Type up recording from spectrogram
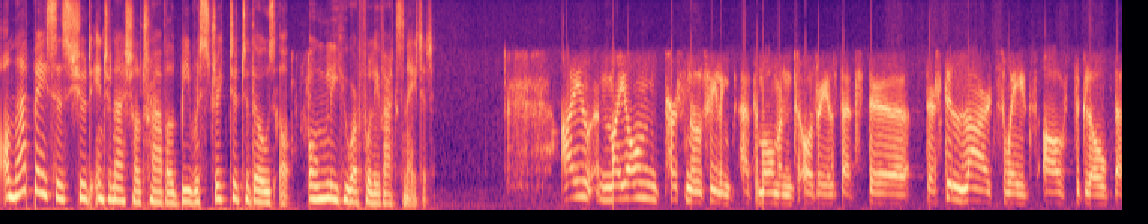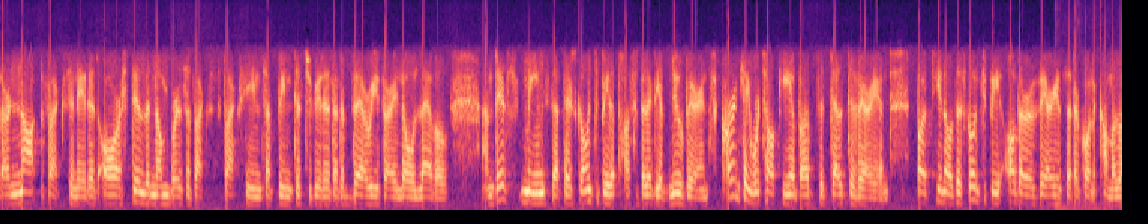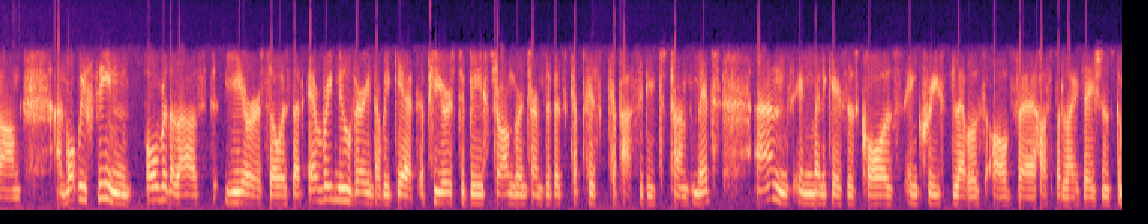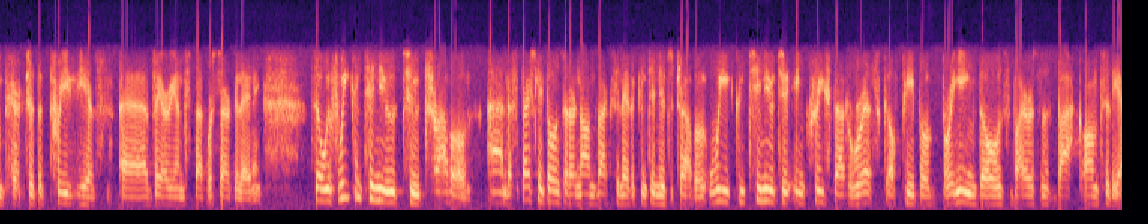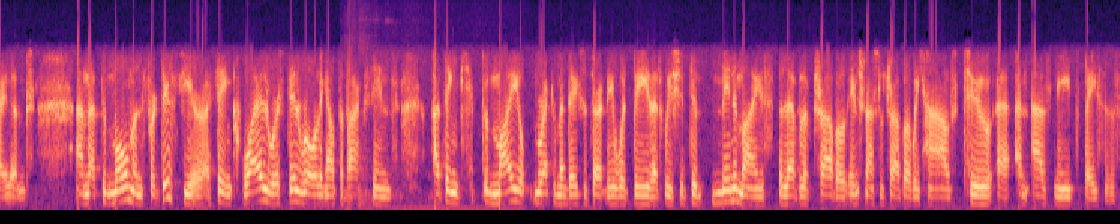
On that basis, should international travel be restricted to those only who are fully vaccinated? I, my own personal feeling at the moment, Audrey, is that the there's still large swathes of the globe that are not vaccinated, or still the numbers of vac- vaccines have been distributed at a very, very low level. And this means that there's going to be the possibility of new variants. Currently, we're talking about the Delta variant, but you know, there's going to be other variants that are going to come along. And what we've seen over the last year or so is that every new variant that we get appears to be stronger in terms of its cap- capacity to transmit and in many cases cause increased levels of uh, hospitalizations compared to the previous uh, variants that were circulating. So if we continue to travel, and especially those that are non-vaccinated continue to travel, we continue to increase that risk of people bringing those viruses back onto the island. And at the moment for this year, I think while we're still rolling out the vaccines, I think my recommendation certainly would be that we should minimise the level of travel, international travel we have, to uh, an as needs basis.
